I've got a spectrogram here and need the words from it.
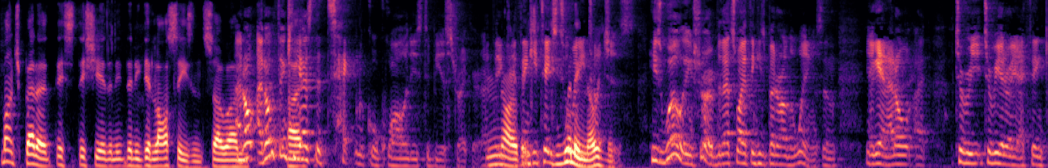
much better this this year than he, than he did last season. So um, I don't I don't think he uh, has the technical qualities to be a striker. I think no, I think he takes too many touches he's willing, sure, but that's why I think he's better on the wings. And again, I don't I, to re, to reiterate. I think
